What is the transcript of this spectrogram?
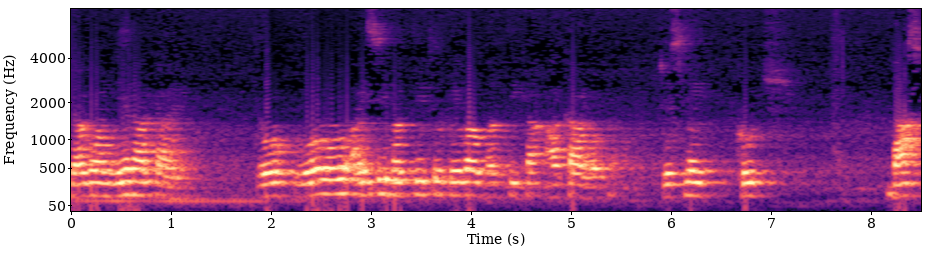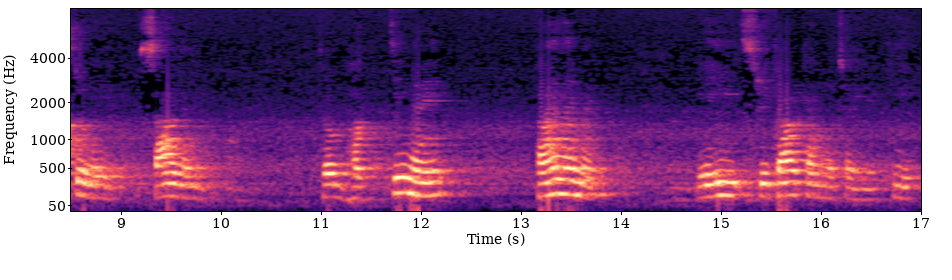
भगवान निराकार है तो वो ऐसी भक्ति तो केवल भक्ति का आकार होगा, जिसमें कुछ वास्तु नहीं, सार नहीं। तो भक्ति में पहले में यही स्वीकार करना चाहिए कि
